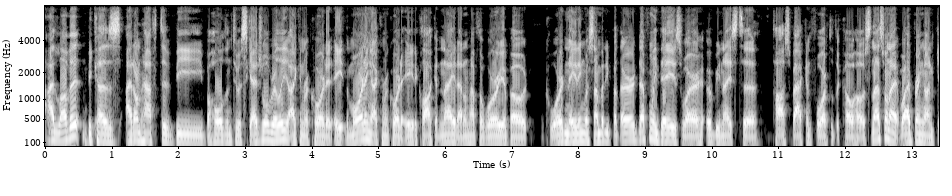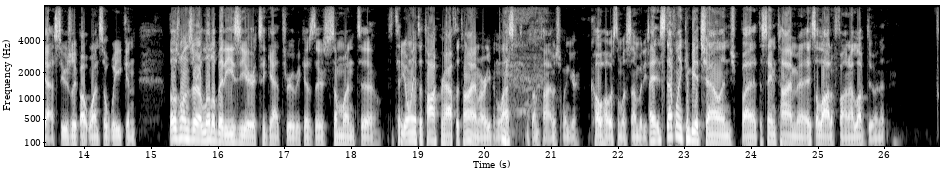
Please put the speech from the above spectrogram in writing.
I love it because I don't have to be beholden to a schedule. Really, I can record at eight in the morning. I can record at eight o'clock at night. I don't have to worry about coordinating with somebody. But there are definitely days where it would be nice to toss back and forth with the co-host, and that's when I, when I bring on guests, usually about once a week, and those ones are a little bit easier to get through because there's someone to, to you only have to talk for half the time or even less sometimes when you're co-hosting with somebody. It's definitely can be a challenge, but at the same time, it's a lot of fun. I love doing it.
